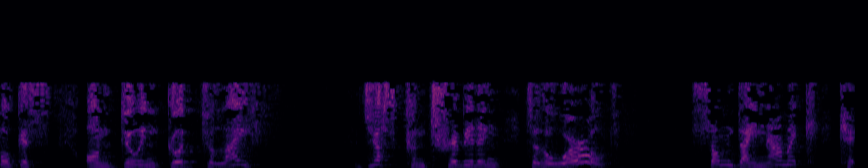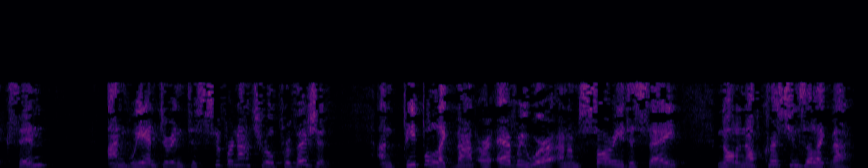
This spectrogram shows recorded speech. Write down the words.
focus on doing good to life, just contributing to the world, some dynamic kicks in and we enter into supernatural provision. And people like that are everywhere, and I'm sorry to say, not enough Christians are like that.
